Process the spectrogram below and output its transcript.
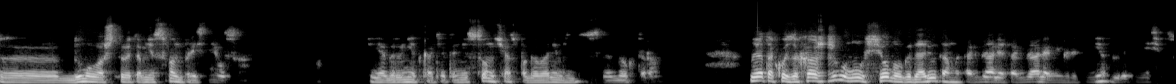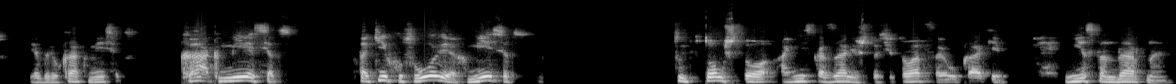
э, думала, что это мне сон приснился. Я говорю, нет, Катя, это не сон, сейчас поговорим с, с доктором. Ну, я такой захожу, ну, все, благодарю там и так далее, и так далее. Они говорят, нет, говорит, месяц. Я говорю, как месяц? Как месяц? В таких условиях месяц? Суть в том, что они сказали, что ситуация у Кати нестандартная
